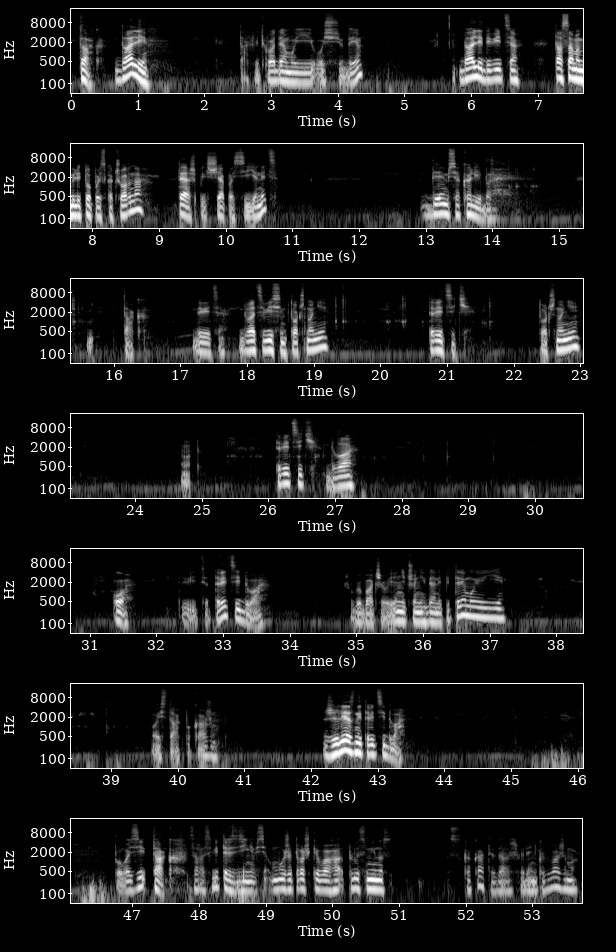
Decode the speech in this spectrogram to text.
Так, далі. Так, відкладемо її ось сюди. Далі дивіться, та сама Мелітопольська чорна, теж підщепа сіянець. Дивимося калібр. Так, дивіться, 28 точно ні. 30 точно ні. От. 32. О, дивіться, 32. Щоб ви бачили, я нічого ніде не підтримую її. Ось так покажу. Железний 32. По вазі. Так, зараз вітер здійнявся. Може трошки вага плюс-мінус скакати. Зараз швиденько зважимо.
